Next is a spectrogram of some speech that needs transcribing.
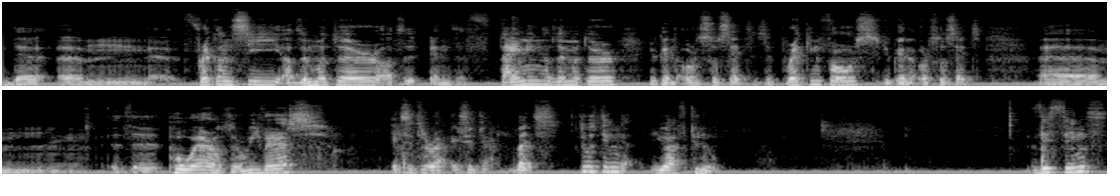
the um, frequency of the motor of the and the timing of the motor. You can also set the braking force. You can also set um, the power of the reverse etc etc but two things you have to know. These things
